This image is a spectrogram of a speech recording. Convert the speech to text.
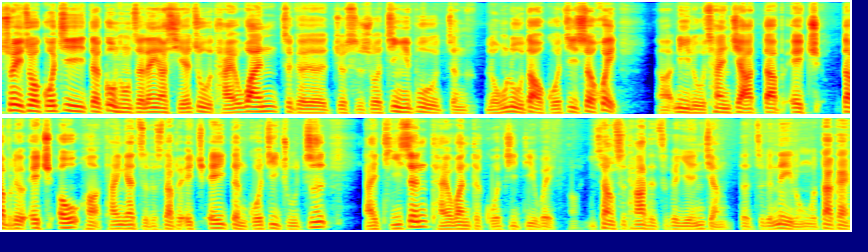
所以说，国际的共同责任要协助台湾，这个就是说进一步整融入到国际社会啊，例如参加 W H W H O 哈，它应该指的是 W H A 等国际组织，来提升台湾的国际地位啊。以上是他的这个演讲的这个内容，我大概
